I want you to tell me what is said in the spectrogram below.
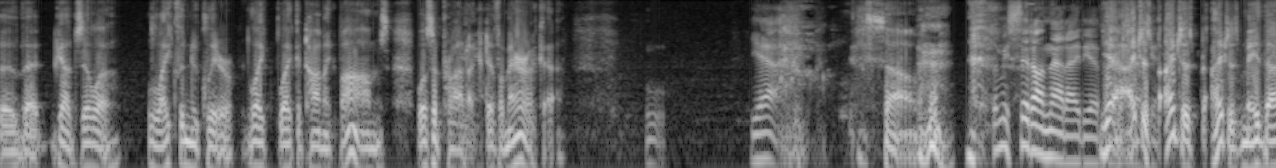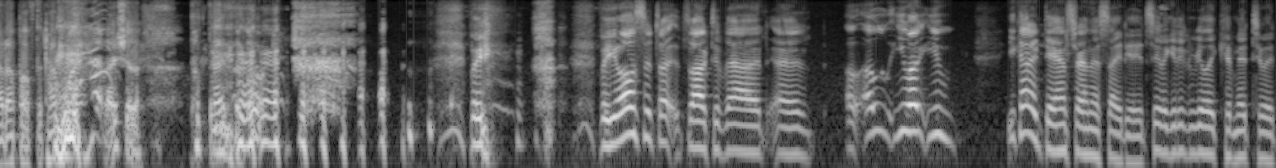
uh, that Godzilla, like the nuclear, like like atomic bombs, was a product of America. Yeah. So Let me sit on that idea. yeah, I just. I just I just made that up off the top of my head. I should have put that in the book. but but you also t- talked about uh, a, a- you you you kind of danced around this idea. It seemed like you didn't really commit to it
